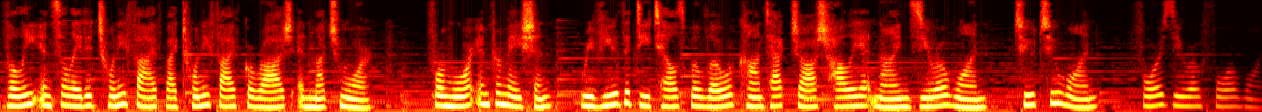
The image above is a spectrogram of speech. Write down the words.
fully insulated 25 by 25 garage and much more. For more information, review the details below or contact Josh Holley at 901 221 4041.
